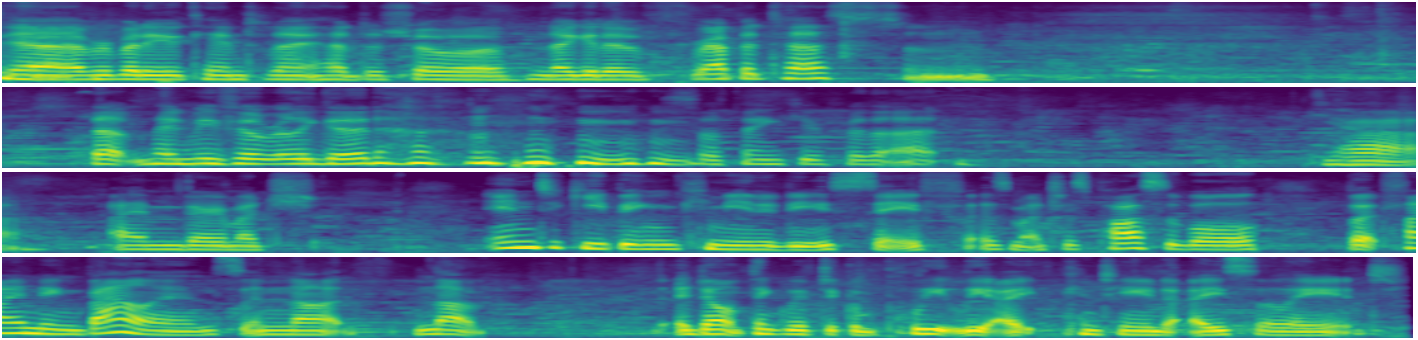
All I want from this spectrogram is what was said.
Yeah, everybody who came tonight had to show a negative rapid test, and that made me feel really good. so thank you for that. Yeah, I'm very much into keeping communities safe as much as possible, but finding balance and not not. I don't think we have to completely continue to isolate.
